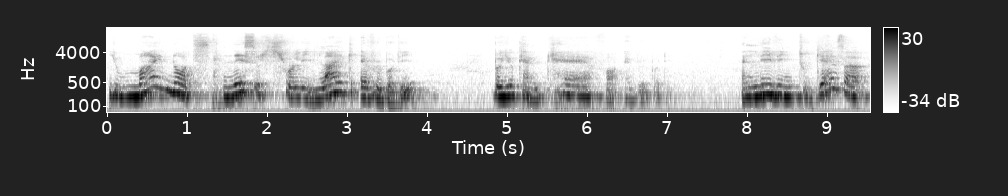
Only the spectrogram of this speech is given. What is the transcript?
you might not necessarily like everybody, but you can care for everybody. And living together,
